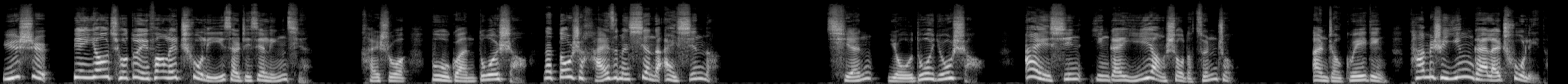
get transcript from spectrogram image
于是便要求对方来处理一下这些零钱，还说不管多少，那都是孩子们献的爱心呢。钱有多有少，爱心应该一样受到尊重。按照规定，他们是应该来处理的。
